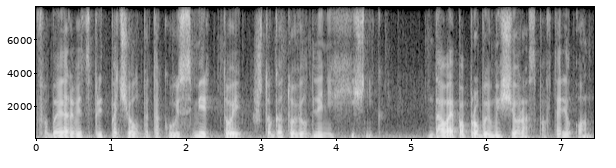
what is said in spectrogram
ФБРовец предпочел бы такую смерть той, что готовил для них хищник. «Давай попробуем еще раз», — повторил он.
